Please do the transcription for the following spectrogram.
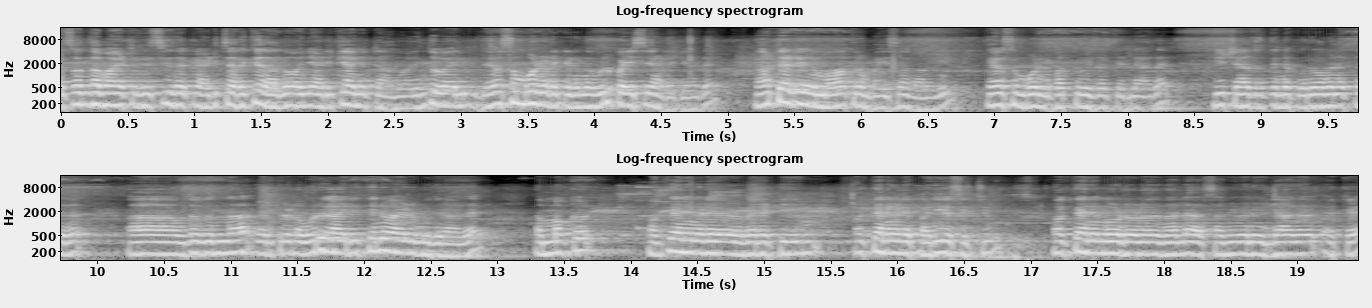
സ്വന്തമായിട്ട് രസീതൊക്കെ അടിച്ചിറക്കിയതാണോ ഇനി അടിക്കാനിട്ടാണോ? എന്തുവായാലും ദേവസ്വം ബോർഡ് അടയ്ക്കണമെന്ന് ഒരു പൈസ അടയ്ക്കാതെ നാട്ടുകാരുടെ നിന്ന് മാത്രം പൈസ വാങ്ങി ദേവസ്വം ബോർഡിന് പത്ത് പൈസ ചെല്ലാതെ ഈ ക്ഷേത്രത്തിന്റെ പുരോഗമനത്തിന് ഉതകുന്ന തരത്തിലുള്ള ഒരു കാര്യത്തിനുമായിട്ട് മുതിരാതെ നമുക്ക് ഭക്തജനങ്ങളെ വരട്ടിയും ഭക്തജനങ്ങളെ പരിഹസിച്ചും ഭക്തജനങ്ങളോടുള്ള നല്ല സമീപനം ഇല്ലാതെ ഒക്കെ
